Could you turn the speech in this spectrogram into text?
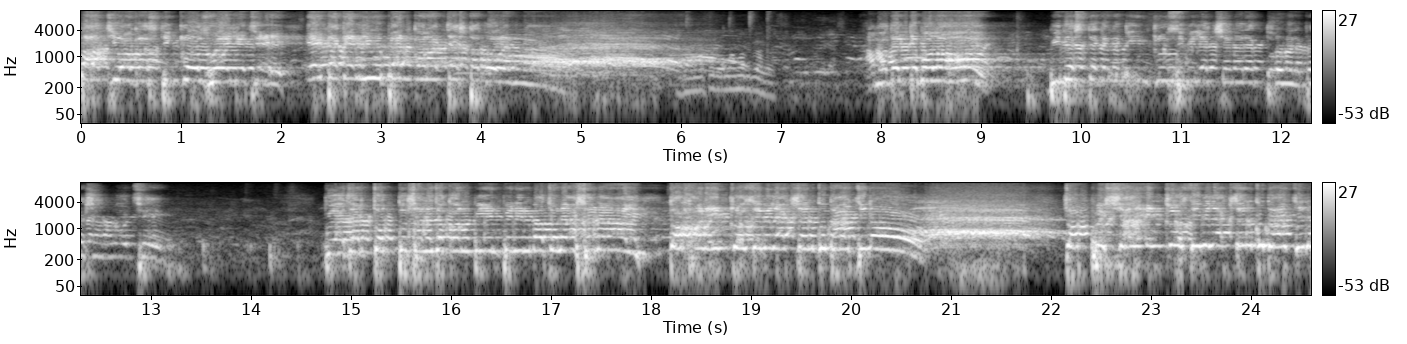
পাঁচই অগস্টই ক্লোজ হয়ে গেছে। এটাকে রিওপেন করার চেষ্টা করেন না। আমাদেরকে বলা হয় বিদেশ থেকে নাকি ইনক্লুসিভ ইলেকশনের এক ধরনের প্রেশার রয়েছে। দুই হাজার চোদ্দ সালে যখন বিএনপি নির্বাচনে আসে নাই, তখন ইনক্লুসিভ ইলেকশন কোথায় ছিল? চব্বিশ সালে ইনক্লুসিভ ইলেকশন কোথায় ছিল?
